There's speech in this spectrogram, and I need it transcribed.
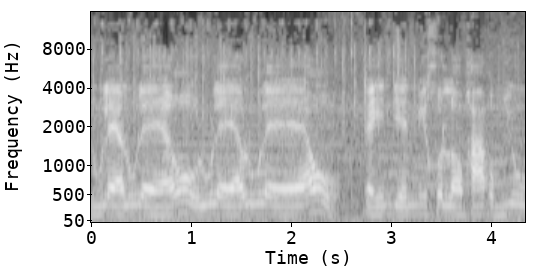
รู้แล้วรู้แล้ว รู้แล้วรู้แล้ว ใจเย็นๆ มีคนรอพาผมอยู่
